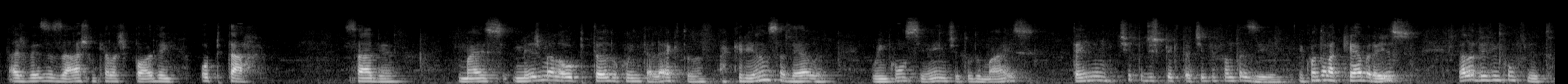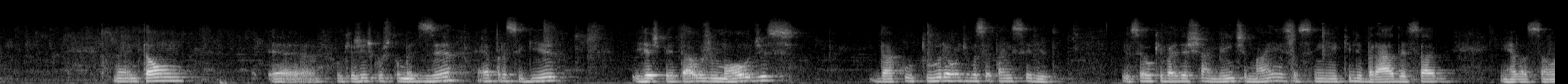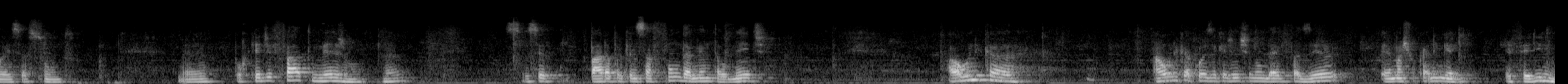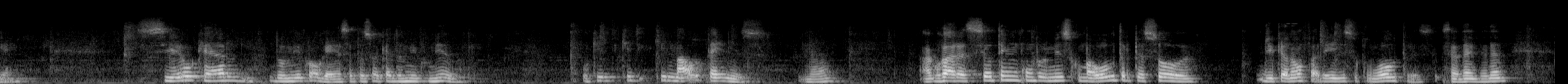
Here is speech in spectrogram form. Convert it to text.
às vezes acham que elas podem optar, sabe? Mas mesmo ela optando com o intelecto, a criança dela, o inconsciente e tudo mais, tem um tipo de expectativa e fantasia. E quando ela quebra isso, ela vive em conflito. Né? Então, é, o que a gente costuma dizer é para seguir e respeitar os moldes da cultura onde você está inserido. Isso é o que vai deixar a mente mais assim equilibrada, sabe, em relação a esse assunto. Né? Porque de fato mesmo, né? se você para para pensar fundamentalmente, a única, a única coisa que a gente não deve fazer é machucar ninguém, é ferir ninguém. Se eu quero dormir com alguém, essa pessoa quer dormir comigo, o que, que, que mal tem isso? Né? Agora, se eu tenho um compromisso com uma outra pessoa, de que eu não farei isso com outras, você está entendendo?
